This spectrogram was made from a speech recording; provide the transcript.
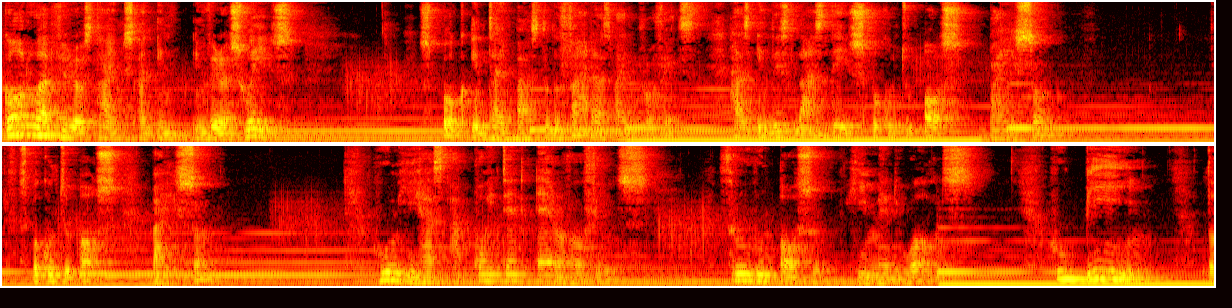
God, who at various times and in, in various ways spoke in time past to the fathers by the prophets, has in these last days spoken to us by his Son. Spoken to us by his Son, whom he has appointed heir of all things, through whom also he made the worlds, who being the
